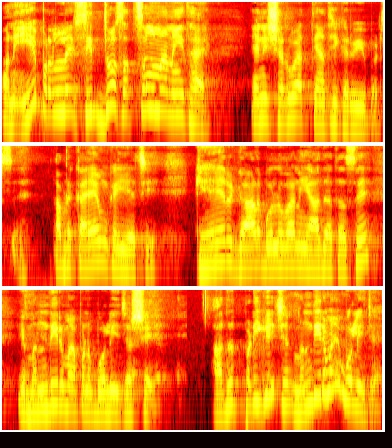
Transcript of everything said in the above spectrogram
અને એ પ્રલય સીધો સત્સંગમાં નહીં થાય. એની શરૂઆત ત્યાંથી કરવી પડશે. આપણે કાયમ કહીએ છીએ, ઘેર ગાળ બોલવાની આદત હશે, એ મંદિરમાં પણ બોલી જશે. આદત પડી ગઈ છે, મંદિરમાં બોલી જાય.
